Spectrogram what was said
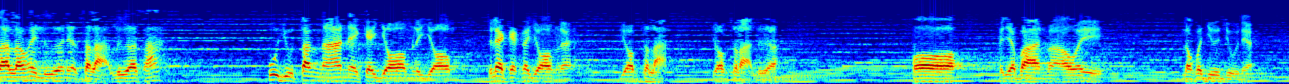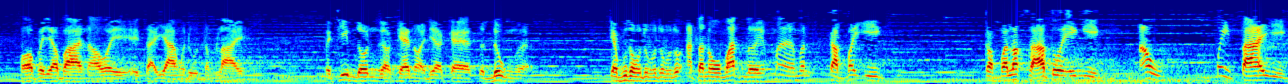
ซะแล้วให้เรือเนี่ย สละเรือซะพูดอยู่ตั้งนานเนี่ยแกยอมเลยยอมทีแรกแกก็ยอมแล้วยอมสละ ยอมสละเรือ พอพยาบาลมาเอาไอ้เราก็ยืนอยู่เนี่ย พอพยาบาลเอาไอ้ไอ้สายยางมาดูดน้ำลาย ไปทิ่มโดนเหงือกแกหน่อยเดียวแกสะดุ้งเลยแกพุทโธพุทโธพุทโธอัตโนมัติเลยแม่มันกลับมาอีก กลับมารักษาตัวเองอีก เอ้าไม่ตายอีก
